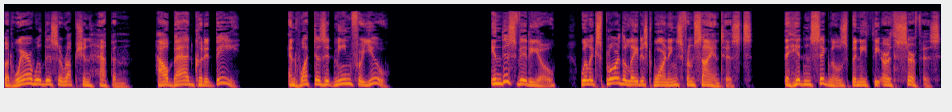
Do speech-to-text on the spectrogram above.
But where will this eruption happen? How bad could it be? And what does it mean for you? In this video, we'll explore the latest warnings from scientists, the hidden signals beneath the Earth's surface,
